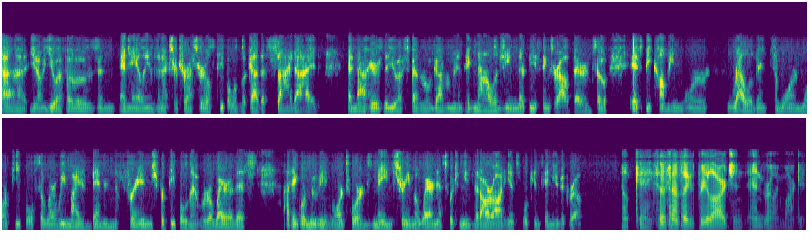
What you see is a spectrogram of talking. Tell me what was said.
uh, you know UFOs and, and aliens and extraterrestrials, people would look at us side-eyed. And now here's the U.S. federal government acknowledging that these things are out there, and so it's becoming more relevant to more and more people. So where we might have been in the fringe for people that were aware of this, I think we're moving more towards mainstream awareness, which means that our audience will continue to grow. Okay, so it sounds like it's a pretty large and, and growing market.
